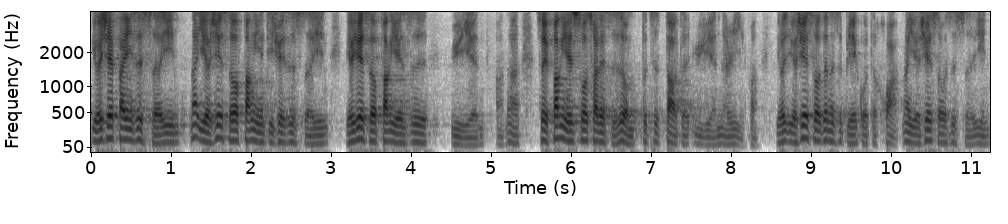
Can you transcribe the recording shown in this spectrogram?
有一些翻译是舌音，那有些时候方言的确是舌音，有些时候方言是语言啊。那所以方言说出来的只是我们不知道的语言而已哈。有有些时候真的是别国的话，那有些时候是舌音。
